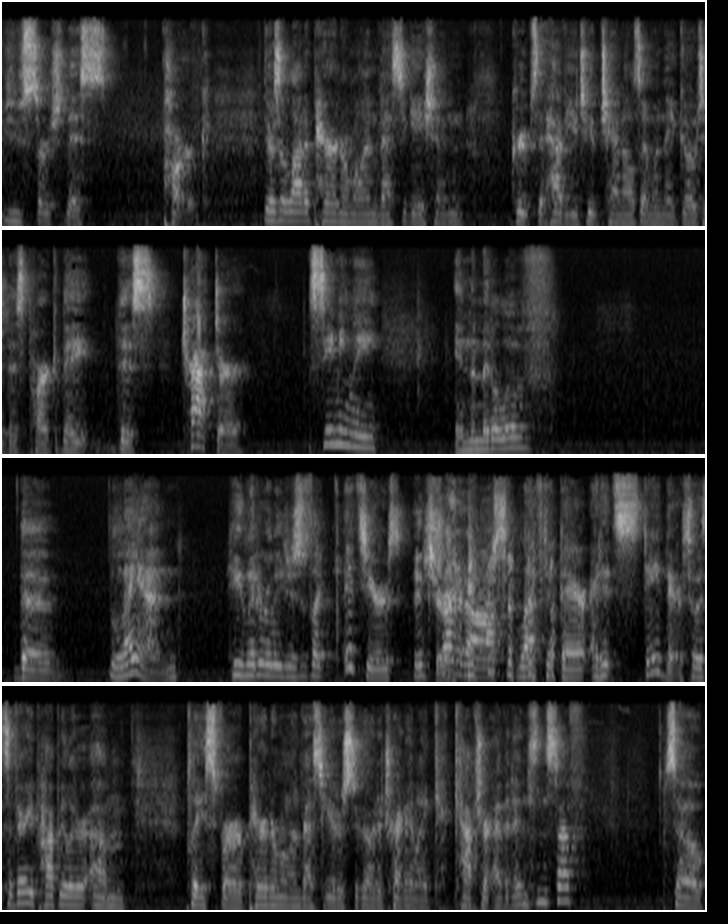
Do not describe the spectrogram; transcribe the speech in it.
you search this park, there's a lot of paranormal investigation groups that have YouTube channels, and when they go to this park, they this tractor, seemingly in the middle of the land. He literally just was like, "It's yours." It's Shut it off, left it there, and it stayed there. So it's a very popular um, place for paranormal investigators to go to try to like capture evidence and stuff. So,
